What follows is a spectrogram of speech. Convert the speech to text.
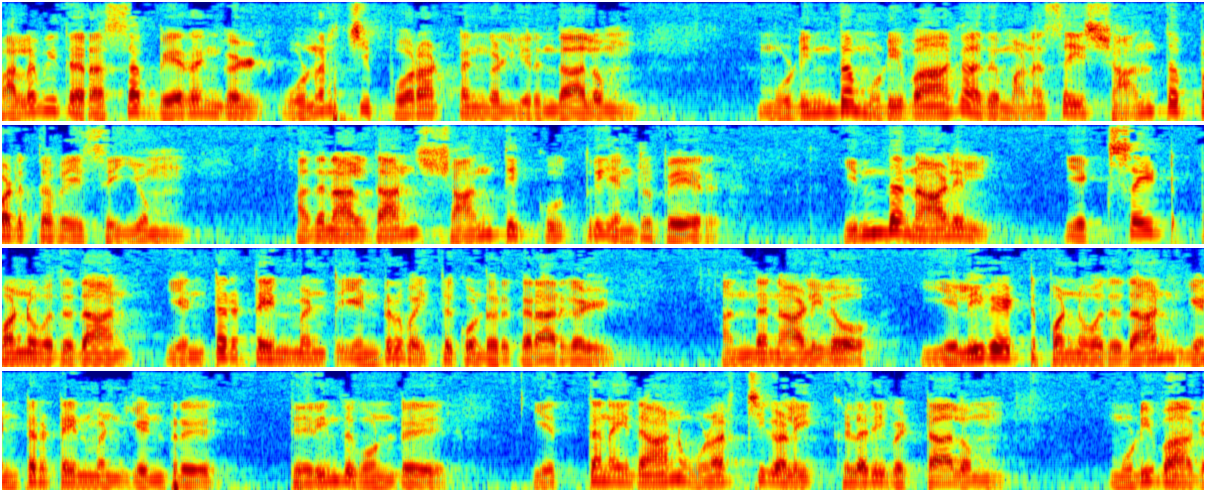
பலவித ரச பேதங்கள் உணர்ச்சி போராட்டங்கள் இருந்தாலும் முடிந்த முடிவாக அது மனசை சாந்தப்படுத்தவே செய்யும். அதனால்தான் சாந்தி கூத்து என்று பேர். இந்த நாளில் எக்ஸைட் பண்ணுவதுதான் என்டர்டெயின்மெண்ட் என்று வைத்துக் கொண்டிருக்கிறார்கள். அந்த நாளிலோ எலிவேட் பண்ணுவதுதான் என்டர்டெயின்மெண்ட் என்று தெரிந்து கொண்டு எத்தனைதான் உணர்ச்சிகளை கிளறிவிட்டாலும் முடிவாக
